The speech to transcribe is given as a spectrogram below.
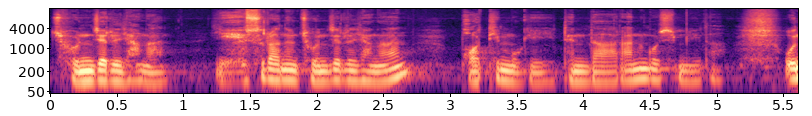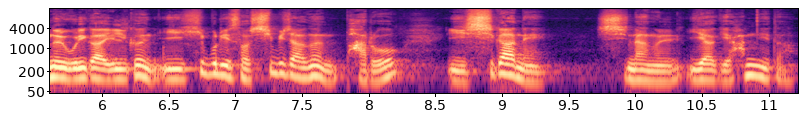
존재를 향한 예수라는 존재를 향한 버팀목이 된다라는 것입니다. 오늘 우리가 읽은 이 히브리서 12장은 바로 이 시간의 신앙을 이야기합니다.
